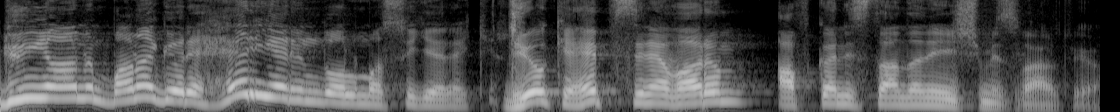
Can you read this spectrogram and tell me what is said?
dünyanın bana göre her yerinde olması gerekir. Diyor ki hepsine varım Afganistan'da ne işimiz var diyor.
